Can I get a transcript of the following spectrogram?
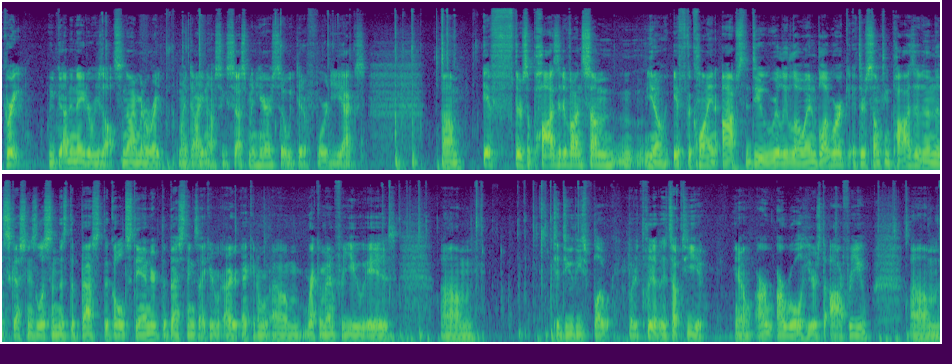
great. We've got a negative result. So now I'm going to write my diagnostic assessment here. So we did a 4DX. Um, if there's a positive on some, you know, if the client opts to do really low end blood work, if there's something positive, then the discussion is listen, this is the best, the gold standard, the best things I can I, I can um, recommend for you is um, to do these blood work. But it, clearly, it's up to you. You know, our, our role here is to offer you um,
